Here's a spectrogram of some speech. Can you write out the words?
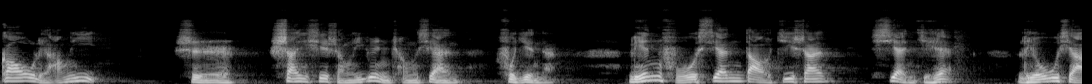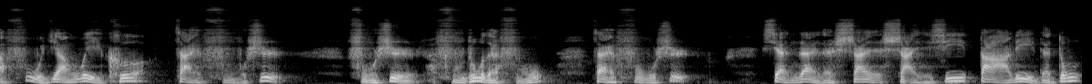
高梁邑，是山西省运城县附近的。林府先到箕山献捷，留下副将魏科在府市，府市辅助的府，在府市，现在的山陕西大荔的东。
